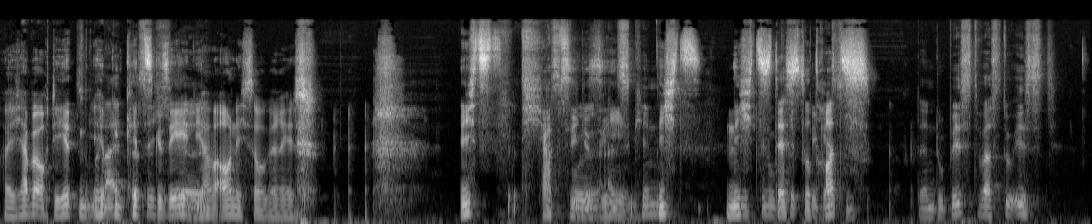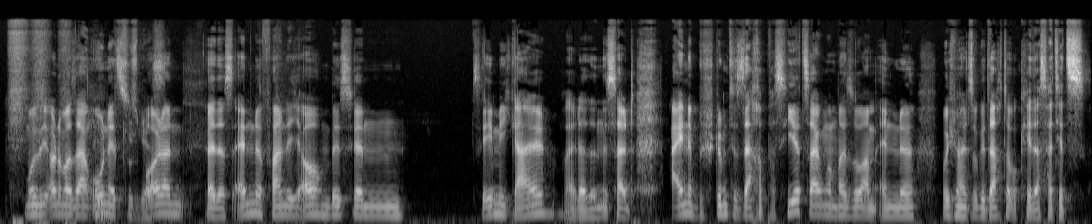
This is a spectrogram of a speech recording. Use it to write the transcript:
Aber ich habe ja auch die hippen, hippen Kids ich, gesehen, äh, die haben auch nicht so geredet. Nichts. Ich habe sie gesehen. Nichts, nichtsdestotrotz. Denn du bist, was du isst. Muss ich auch nochmal sagen, ohne jetzt zu spoilern, äh, das Ende fand ich auch ein bisschen semi-geil, weil da dann ist halt eine bestimmte Sache passiert, sagen wir mal so, am Ende, wo ich mir halt so gedacht habe, okay, das hat jetzt,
